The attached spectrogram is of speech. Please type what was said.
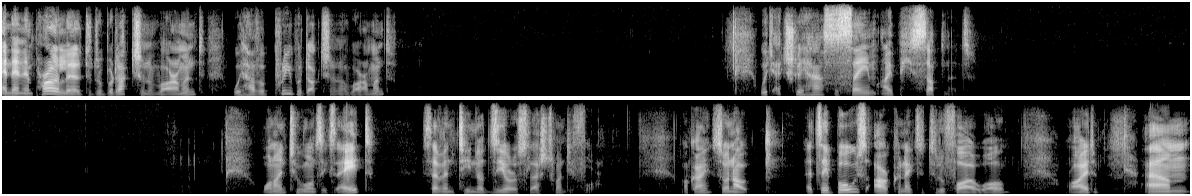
And then in parallel to the production environment, we have a pre-production environment, which actually has the same IP subnet. 192.168.17.0/24. Okay, so now let's say both are connected to the firewall, right? Um,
